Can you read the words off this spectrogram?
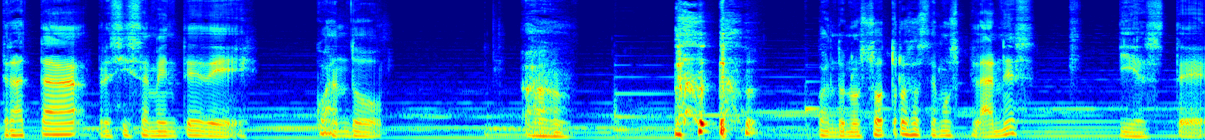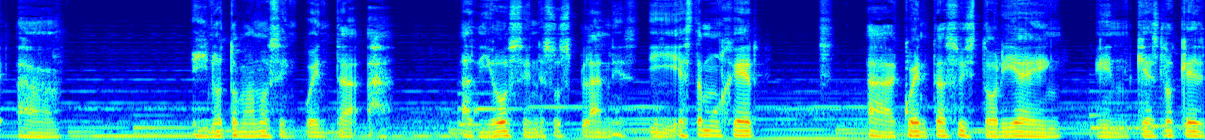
trata precisamente de cuando ah, cuando nosotros hacemos planes y este ah, y no tomamos en cuenta a, Dios en esos planes. Y esta mujer ah, cuenta su historia en, en, qué es lo que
